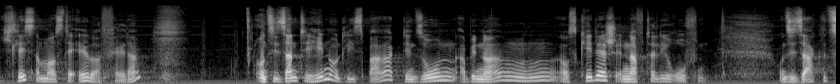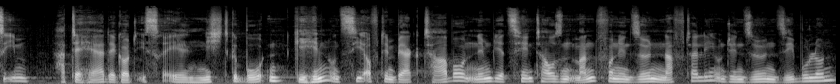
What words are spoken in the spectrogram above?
Ich lese nochmal aus der Elberfelder. Und sie sandte hin und ließ Barak, den Sohn Abinan aus Kedesh in Naphtali, rufen. Und sie sagte zu ihm, hat der Herr, der Gott Israel, nicht geboten, geh hin und zieh auf den Berg Tabor und nimm dir zehntausend Mann von den Söhnen Naphtali und den Söhnen Sebulon?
